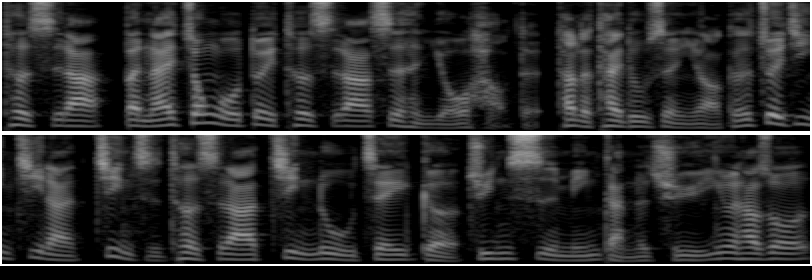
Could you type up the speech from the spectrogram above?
特斯拉，本来中国对特斯拉是很友好的，他的态度是很友好，可是最近既然禁止特斯拉进入这个军事敏感的区域，因为他说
